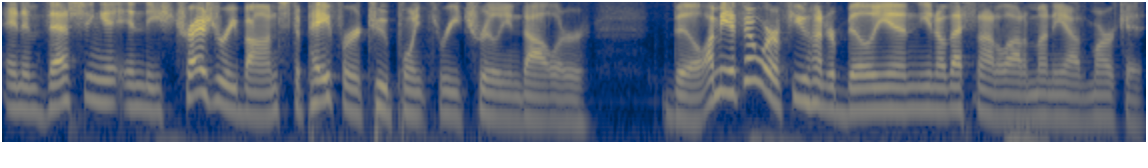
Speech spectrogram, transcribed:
and investing it in these treasury bonds to pay for a $2.3 trillion bill. I mean, if it were a few hundred billion, you know, that's not a lot of money out of the market.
